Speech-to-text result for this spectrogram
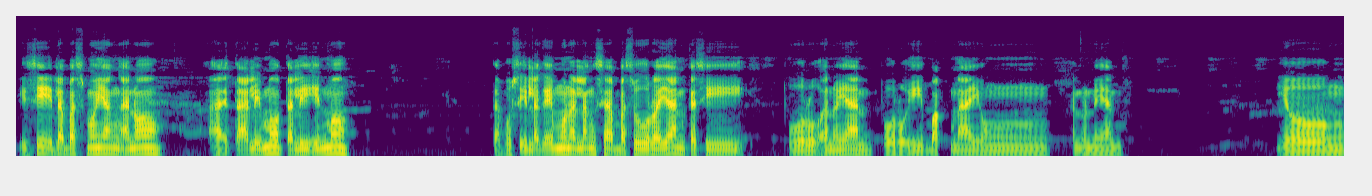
Kasi ilabas mo yung ano, ah, tali mo, taliin mo. Tapos ilagay mo na lang sa basura yan kasi puro ano yan, puro ibak na yung ano na yan. Yung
